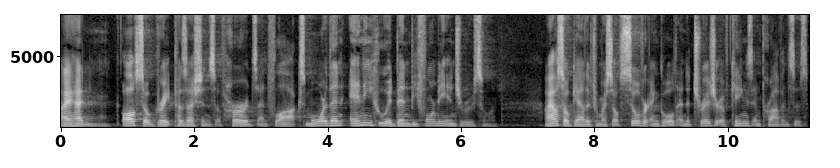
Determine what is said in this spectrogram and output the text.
I had also great possessions of herds and flocks, more than any who had been before me in Jerusalem. I also gathered for myself silver and gold and the treasure of kings and provinces.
